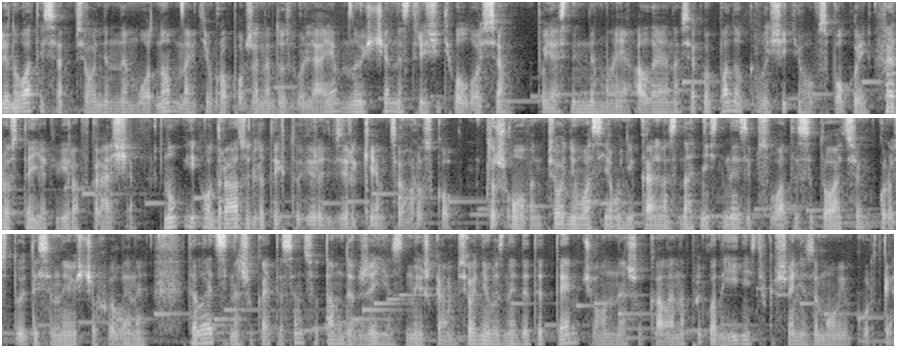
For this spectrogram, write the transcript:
Лінуватися сьогодні не модно, навіть Європа вже не дозволяє. Ну і ще не стрижіть волосся. Пояснень немає, але на всяк випадок лишіть його в спокої. Хай росте, як віра в краще. Ну і одразу для тих, хто вірить в зірки, це гороскоп. Тож, Овен, сьогодні у вас є унікальна здатність не зіпсувати ситуацію, користуйтеся нею щохвилини. Телець, не шукайте сенсу там, де вже є знижка. Сьогодні ви знайдете те, чого не шукали, наприклад, гідність в кишені зимової куртки.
